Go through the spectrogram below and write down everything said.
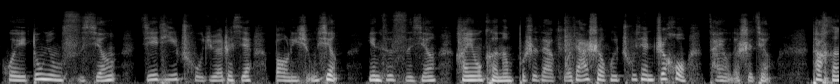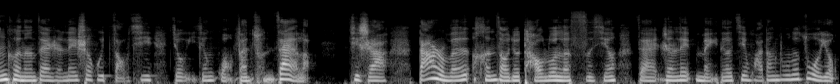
会动用死刑，集体处决这些暴力雄性。因此，死刑很有可能不是在国家社会出现之后才有的事情，它很可能在人类社会早期就已经广泛存在了。其实啊，达尔文很早就讨论了死刑在人类美德进化当中的作用。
